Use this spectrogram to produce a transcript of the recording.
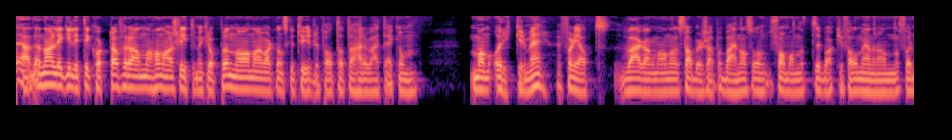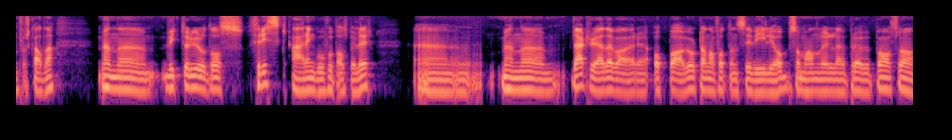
Ja, Den har ligget litt i korta, for han, han har slitt med kroppen, og han har vært ganske tydelig på at dette her veit jeg ikke om man orker mer. Fordi at hver gang man stabler seg på beina, så får man et tilbakefall med en eller annen form for skade. Men uh, Viktor Grodås Frisk er en god fotballspiller. Eh, men eh, der tror jeg det var opp og avgjort. Han har fått en sivil jobb som han vil eh, prøve på. Så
